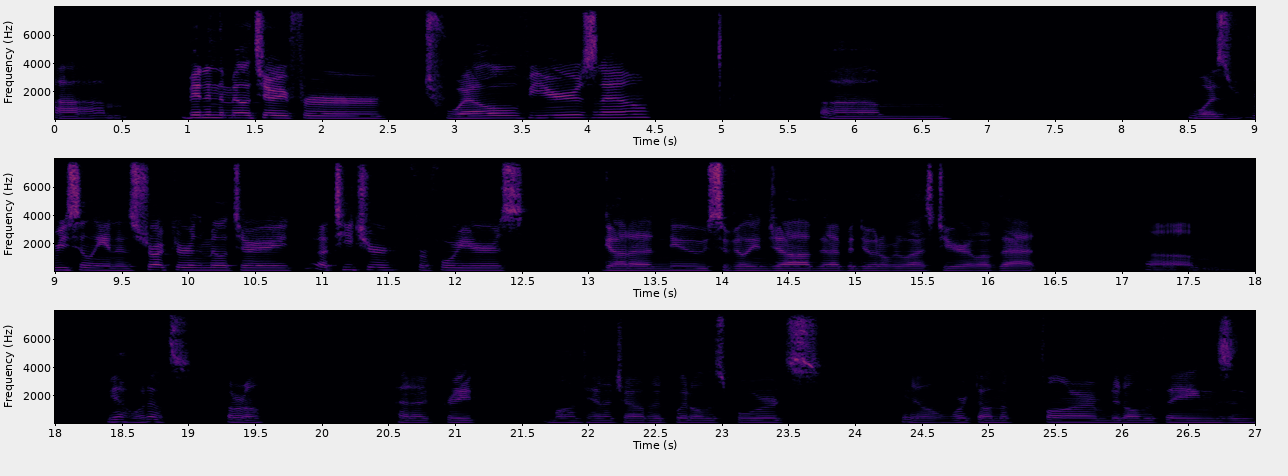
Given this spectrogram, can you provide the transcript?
Um, been in the military for twelve years now. Um, was recently an instructor in the military, a teacher for four years. Got a new civilian job that I've been doing over the last year. I love that. Um, yeah, what else? I don't know. Had a great Montana childhood, played all the sports, you know, worked on the farm, did all the things, and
